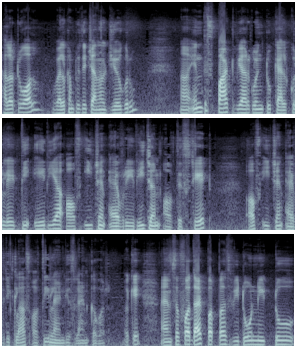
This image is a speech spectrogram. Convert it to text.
Hello to all, welcome to the channel GeoGuru. now in this part we are going to calculate the area of each and every region of the state of each and every class of the land use land cover okay? And so for that purpose we don't need to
